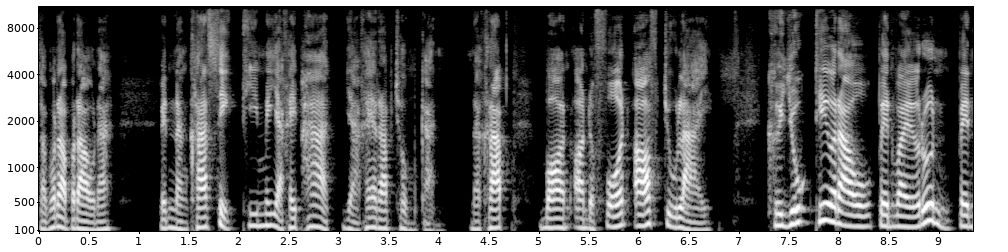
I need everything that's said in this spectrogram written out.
สำหรับเรานะ เป็นหนังคลาสสิกที่ไม่อยากให้พลาดอยากให้รับชมกันนะครับ Born on the 4th of July คือยุคที่เราเป็นวัยรุ่นเป็น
